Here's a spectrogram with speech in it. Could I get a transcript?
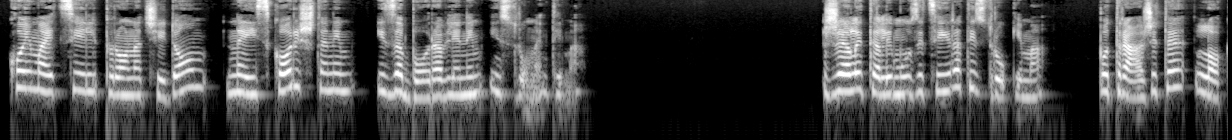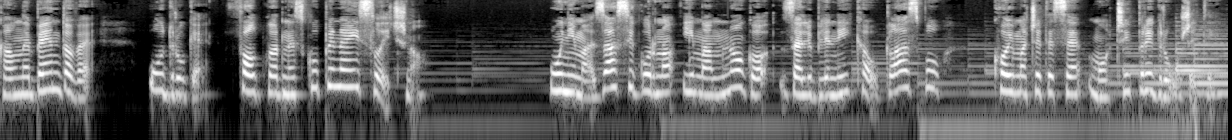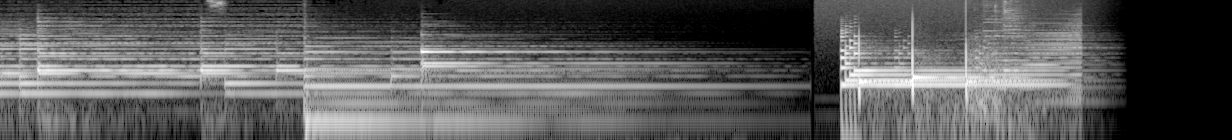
kojima je cilj pronaći dom neiskorištenim i zaboravljenim instrumentima. Želite li muzicirati s drugima? Potražite lokalne bendove, udruge, folklorne skupine i sl. U njima zasigurno ima mnogo zaljubljenika u glazbu kojima ćete se moći pridružiti.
